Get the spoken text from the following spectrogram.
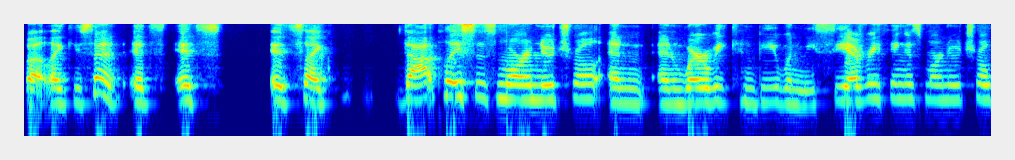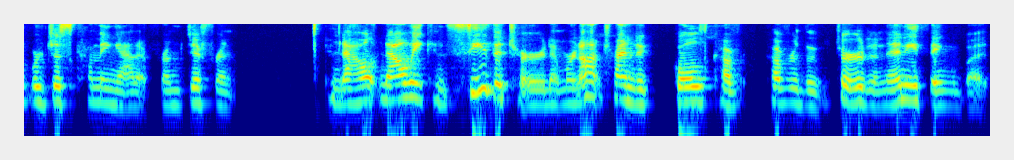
But like you said it's it's it's like that place is more neutral and and where we can be when we see everything is more neutral we're just coming at it from different now now we can see the turd and we're not trying to gold cover cover the turd and anything but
